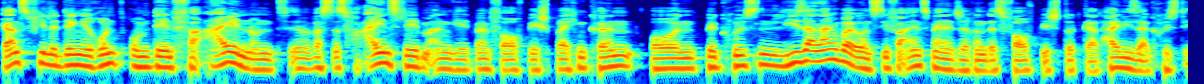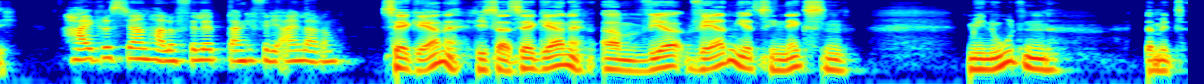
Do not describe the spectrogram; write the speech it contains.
ganz viele Dinge rund um den Verein und äh, was das Vereinsleben angeht beim VfB sprechen können und begrüßen Lisa Lang bei uns, die Vereinsmanagerin des VfB Stuttgart. Hi Lisa, grüß dich. Hi Christian, hallo Philipp, danke für die Einladung. Sehr gerne, Lisa, sehr gerne. Ähm, wir werden jetzt die nächsten Minuten damit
